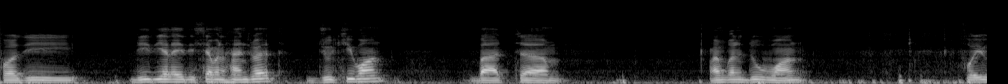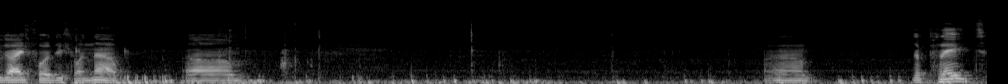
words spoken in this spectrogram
for the DDL 8700 Juki one, but um, I'm gonna do one for you guys for this one now. Um, um, the plate,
